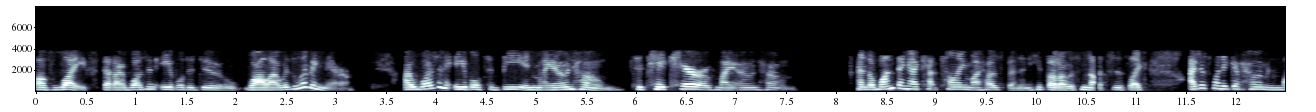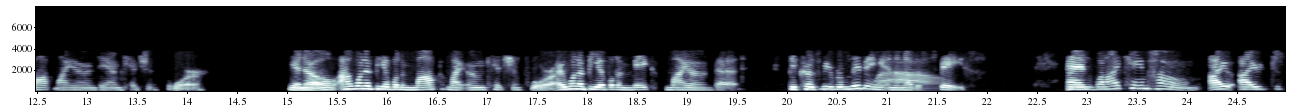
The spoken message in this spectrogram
of life that I wasn't able to do while I was living there. I wasn't able to be in my own home, to take care of my own home. And the one thing I kept telling my husband, and he thought I was nuts, is like, I just want to get home and mop my own damn kitchen floor. You know, I want to be able to mop my own kitchen floor. I want to be able to make my own bed because we were living wow. in another space. And when I came home, I, I just,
